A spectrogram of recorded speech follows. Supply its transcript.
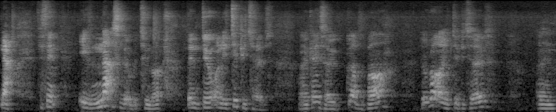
Now, if you think even that's a little bit too much, then do it on your tippy toes. Okay, so grab the bar, go right on your tippy toes, and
